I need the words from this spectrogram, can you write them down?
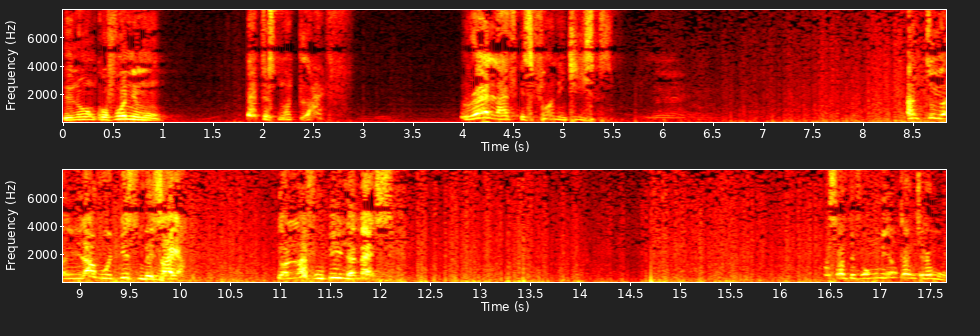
you know, that is not life. Real life is found in Jesus. Until you are in love with this Messiah, your life will be in a mess. Asantefoɔ mu yɛnka nkyerɛ mu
